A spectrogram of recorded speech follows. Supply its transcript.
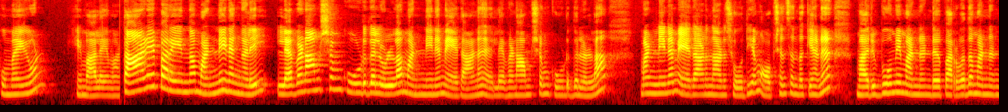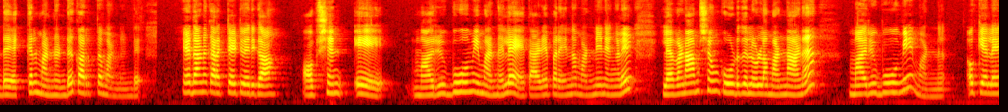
കുമയൂൺ ഹിമാലയമാണ്. താഴെ പറയുന്ന മണ്ണിനങ്ങളിൽ ലവണാംശം കൂടുതലുള്ള മണ്ണിനം ഏതാണ്? ലവണാംശം കൂടുതലുള്ള മണ്ണിനം ഏതാണെന്നാണ് ചോദ്യം. ഓപ്ഷൻസ് എന്തൊക്കെയാണ്? മരുഭൂമി മണ്ണുണ്ട് പർവത മണ്ണുണ്ട് എക്കൽ മണ്ണുണ്ട് കറുത്ത മണ്ണുണ്ട്. ഏതാണ് കറക്റ്റായിട്ട് വരിക? ഓപ്ഷൻ എ മരുഭൂമി മണ്ണ് അല്ലേ? താഴെ പറയുന്ന മണ്ണിനങ്ങളിൽ ലവണാംശം കൂടുതലുള്ള മണ്ണാണ് മരുഭൂമി മണ്ണ്. ഓക്കെ അല്ലേ?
